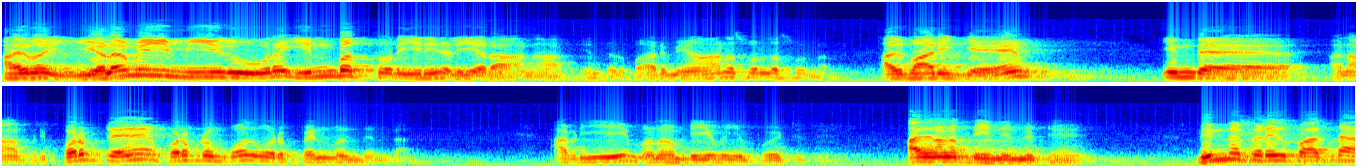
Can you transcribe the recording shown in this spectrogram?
அது மாதிரி இளமை மீது உற இன்பத்துறையினில் வெளியேறானார் என்று அருமையான சொல்ல சொன்னார். அது மாதிரிக்கு இந்த நான் அப்படி புறப்பட்டேன். புறப்படும் போது ஒரு பெண் வந்திருந்தான் அப்படியே மனம் அப்படியே கொஞ்சம் போயிட்டுது. அதனால அப்படியே நின்னுட்டேன். நின்ன பிறகு பார்த்தா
